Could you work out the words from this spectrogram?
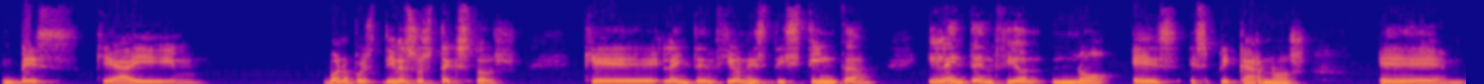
ves que hay, bueno, pues diversos textos que la intención es distinta y la intención no es explicarnos eh,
